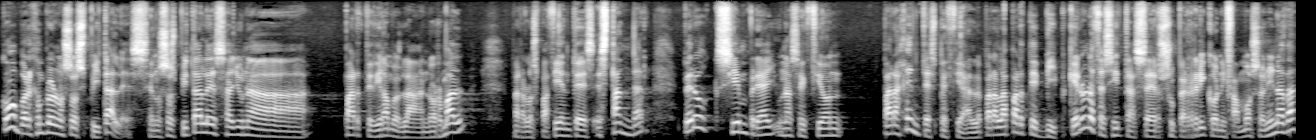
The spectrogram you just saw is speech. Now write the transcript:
Como por ejemplo en los hospitales. En los hospitales hay una parte, digamos, la normal, para los pacientes estándar, pero siempre hay una sección para gente especial, para la parte VIP, que no necesita ser súper rico ni famoso ni nada,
